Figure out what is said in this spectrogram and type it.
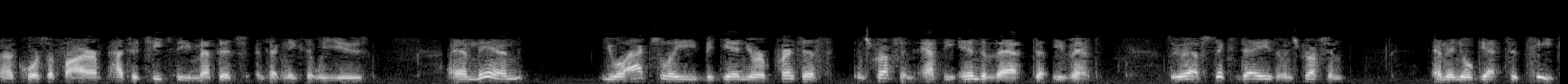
uh, course of fire, how to teach the methods and techniques that we use, and then you will actually begin your apprentice instruction at the end of that uh, event. So you have six days of instruction, and then you'll get to teach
